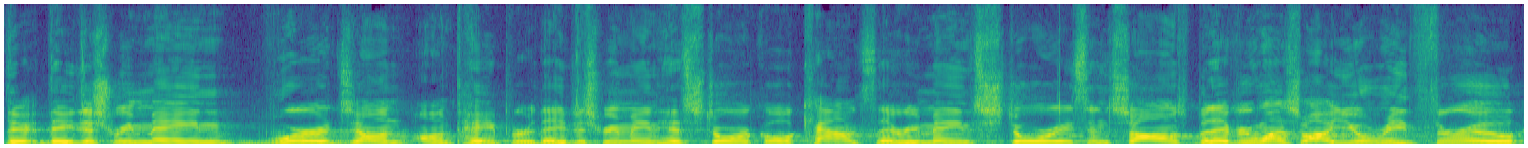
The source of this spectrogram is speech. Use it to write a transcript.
They're, they just remain words on, on paper. They just remain historical accounts. They remain stories and psalms. But every once in a while you'll read through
